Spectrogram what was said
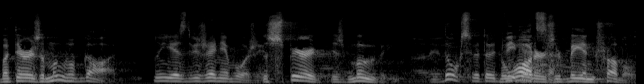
But there is a move of God. но есть движение Божье. The Spirit is moving. Дух Святой The waters двигается are being troubled.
